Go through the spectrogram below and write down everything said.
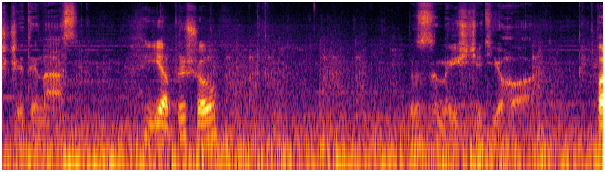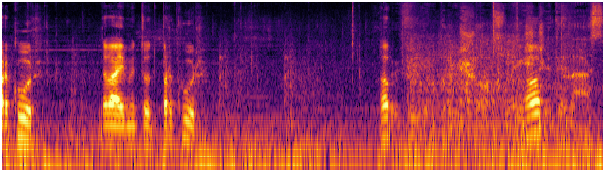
Знищити нас. Я прийшов. Знищить його. Паркур. Давай ми тут паркур. Оп. Він прийшов знищити нас.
